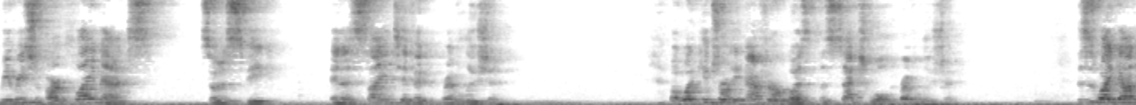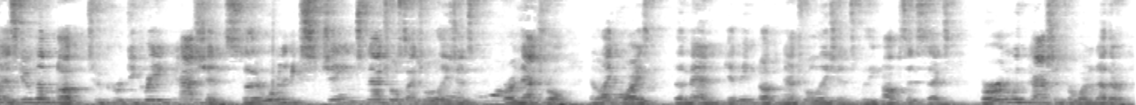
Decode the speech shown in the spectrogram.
We reached our climax, so to speak, in a scientific revolution. But what came shortly after was the sexual revolution. This is why God has given them up to degrading passions, so that women exchange natural sexual relations for unnatural, and likewise the men giving up natural relations with the opposite sex burn with passion for one another,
